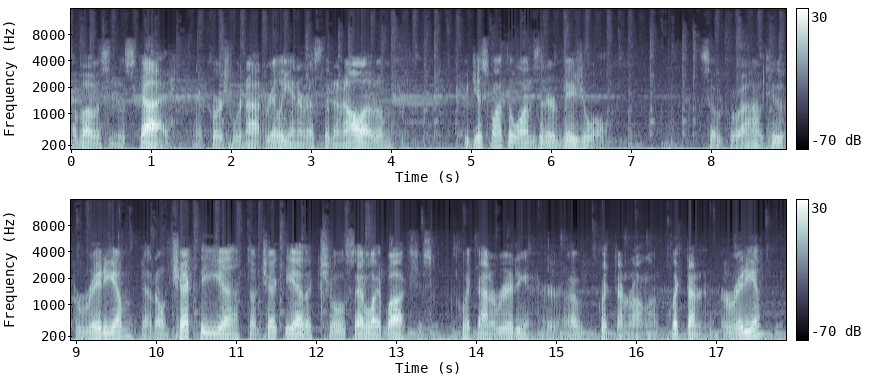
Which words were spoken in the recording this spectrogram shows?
above us in the sky. And of course, we're not really interested in all of them. We just want the ones that are visual. So go on to Iridium. Now don't check the uh, don't check the actual satellite box. Just click on Iridium, or oh, clicked on wrong one. Clicked on Iridium,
